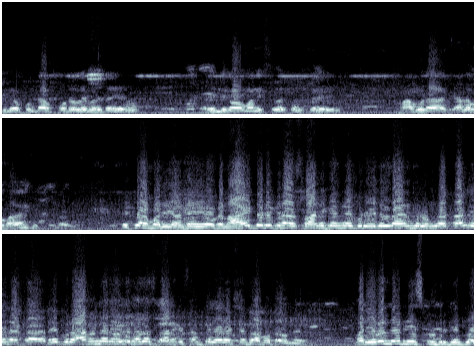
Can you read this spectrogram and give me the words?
పిలవకుండా ఫోటోలో పెడతలేరు మరి ఎందుకు అవమానిస్తుందో తెలుస్తలేదు. మాకు కూడా చాలా బాధ అనిపిస్తున్నారు ఎట్లా మరి? అంటే ఒక నాయకుడు ఇక్కడ స్థానికంగా ఇప్పుడు ఎడల రాజేంద్ర ఉన్నట్ట లేనట్ట? రేపు రానున్న రోజులలో స్థానిక సంస్థల ఎలక్షన్ రాబోతా ఉన్నాయి మరి ఎవరు లీడ్ తీసుకుంటారు దీంట్లో?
